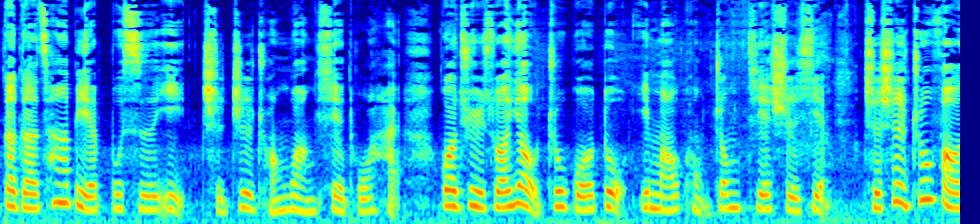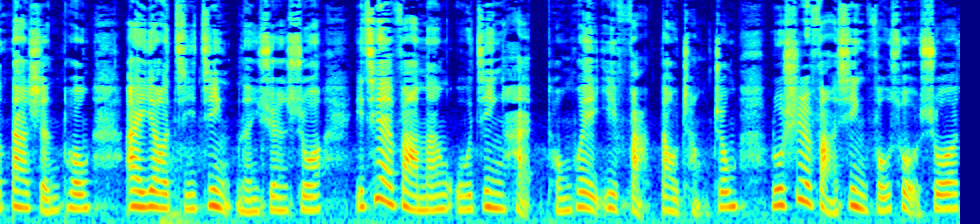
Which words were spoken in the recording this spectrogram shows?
各个差别不思议。此至传往解脱海，过去所有诸国度，一毛孔中皆是现。此是诸佛大神通，爱要极尽，能宣说一切法门无尽海。同会一法道场中，如是法性，佛所说，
